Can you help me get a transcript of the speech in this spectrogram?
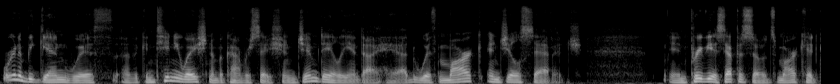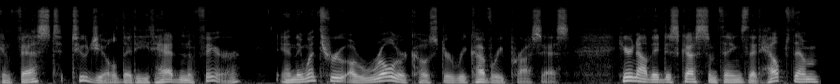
we're going to begin with uh, the continuation of a conversation Jim Daly and I had with Mark and Jill Savage. In previous episodes, Mark had confessed to Jill that he'd had an affair, and they went through a roller coaster recovery process. Here now, they discuss some things that helped them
